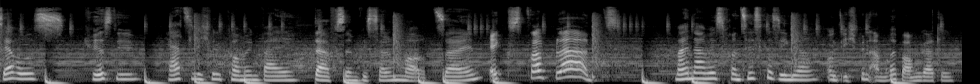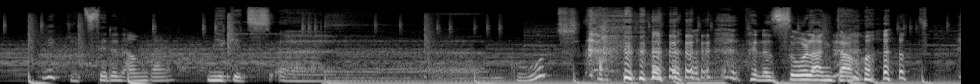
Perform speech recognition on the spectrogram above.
Servus, Christi, herzlich willkommen bei Darf's ein bisschen Mord sein? extra Blatt. Mein Name ist Franziska Singer. Und ich bin Amre Baumgartel. Wie geht's dir denn, Amrei? Mir geht's äh, gut. Wenn es so lang dauert.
